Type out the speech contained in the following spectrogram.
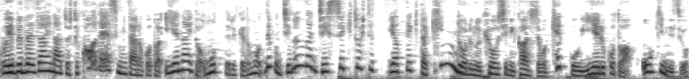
ウェブデザイナーとしてこうですみたいなことは言えないとは思ってるけども、でも自分が実績としてやってきた Kindle の表紙に関しては結構言えることは大きいんですよ。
